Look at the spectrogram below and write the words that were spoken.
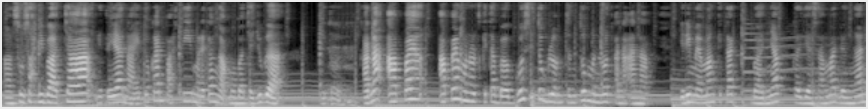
uh, susah dibaca gitu ya nah itu kan pasti mereka nggak mau baca juga gitu. Hmm. karena apa yang apa yang menurut kita bagus itu belum tentu menurut anak-anak. Jadi memang kita banyak kerjasama dengan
